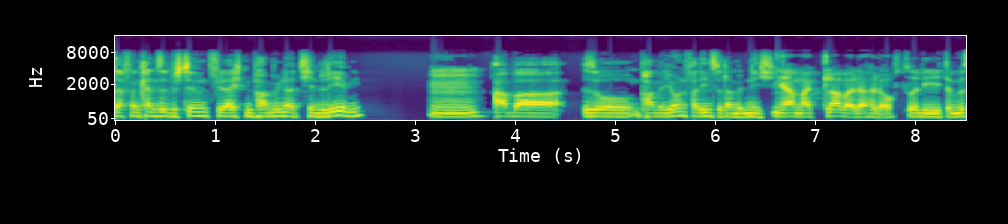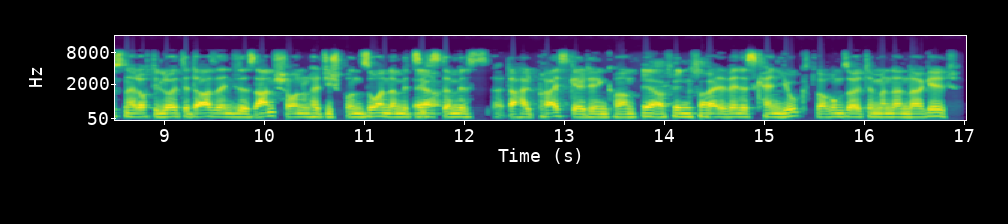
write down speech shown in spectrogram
Davon kannst du bestimmt vielleicht ein paar Monatchen leben. Mhm. Aber so ein paar Millionen verdienst du damit nicht. Ja, mal klar, weil da halt auch so die, da müssen halt auch die Leute da sein, die das anschauen und halt die Sponsoren, damit sich, Ja. damit da halt Preisgeld hinkommt. Ja, auf jeden Fall. Weil wenn es keinen juckt, warum sollte man dann da Geld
